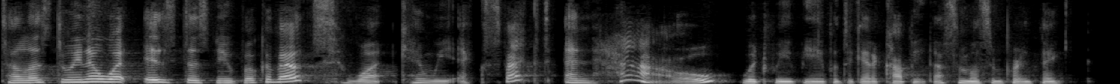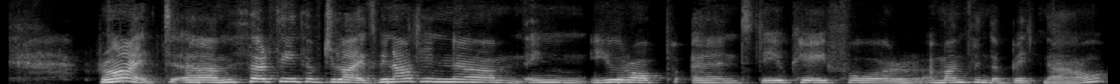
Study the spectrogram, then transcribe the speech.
Tell us, Duena, what is this new book about? What can we expect? And how would we be able to get a copy? That's the most important thing. Right, um, 13th of July. It's been out in um, in Europe and the UK for a month and a bit now.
